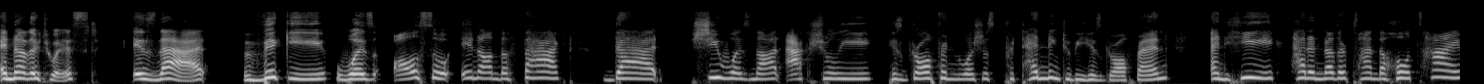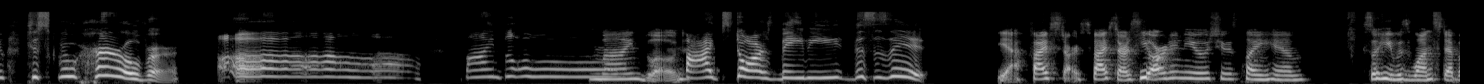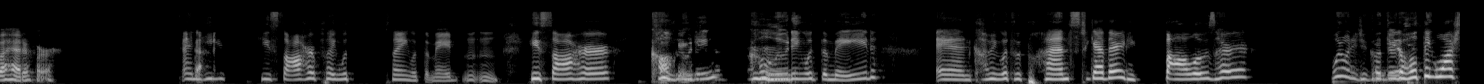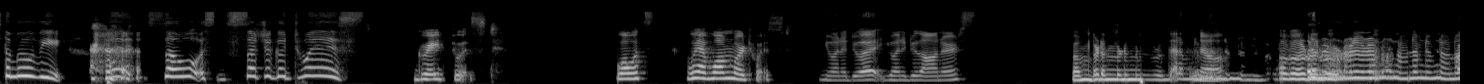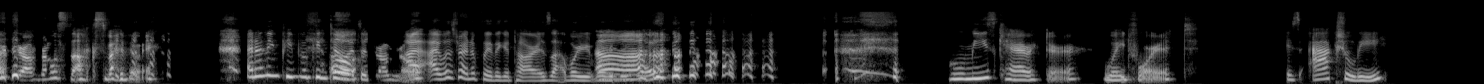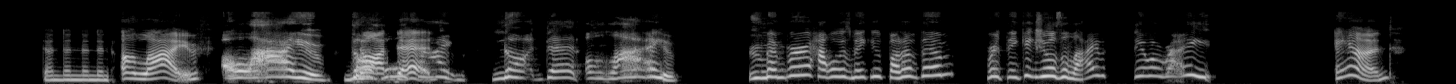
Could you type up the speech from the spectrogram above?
another twist is that Vicky was also in on the fact that she was not actually his girlfriend, was just pretending to be his girlfriend, and he had another plan the whole time to screw her over. Oh, mind blown. Mind blown. Five stars, baby. This is it. Yeah, five stars. Five stars. He already knew she was playing him, so he was one step ahead of her. and he he saw her playing with playing with the maid. Mm-mm. He saw her colluding, Mhm. colluding with the maid, and coming with the plans together. And he follows her. We don't need to go through the whole thing. Watch the movie. So such a good twist. Great twist. Well, what's we have one more twist. You want to do it? You want to do the honors? That- No. Our drum roll sucks, by the way. I don't think people can tell Oh, it's a drum roll. I, I was trying to play the guitar. Is that where you? Where Uh. we Bhumi's character, wait for it, is actually dun dun dun dun alive. alive, the Not dead. time. not dead, alive. Remember how I was making fun of them for thinking she was alive? They were right. And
